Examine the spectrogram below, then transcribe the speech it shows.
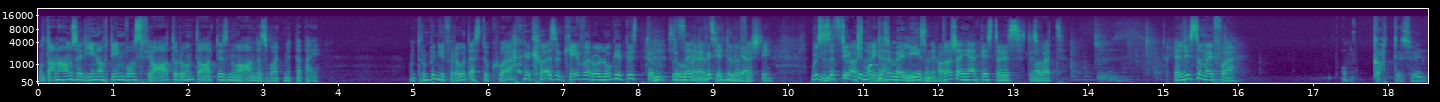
Und dann haben sie halt je nachdem, was für Art oder Unterart ist, noch ein anderes Wort mit dabei. Und darum bin ich froh, dass du kein, kein so Käferologe bist, Dumm- sonst hätte ich dich wirklich nicht mehr verstehen. Willst du es jetzt ich, ich mag das einmal lesen, ja. Da schau her, das da ist das Warte. Wort. Ja, lies einmal vor. Um Gottes Willen.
